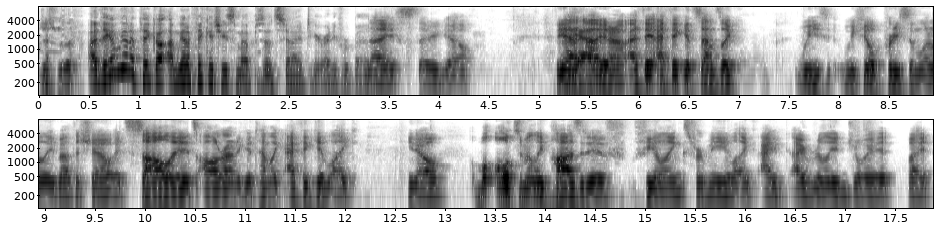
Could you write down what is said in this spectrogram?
just for the I think I'm gonna pick. up I'm gonna pick and choose some episodes tonight to get ready for bed. nice. There you go. Yeah, Yeah. uh, you know, I think I think it sounds like we we feel pretty similarly about the show. It's solid. It's all around a good time. Like I think it like you know ultimately positive feelings for me. Like I I really enjoy it, but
